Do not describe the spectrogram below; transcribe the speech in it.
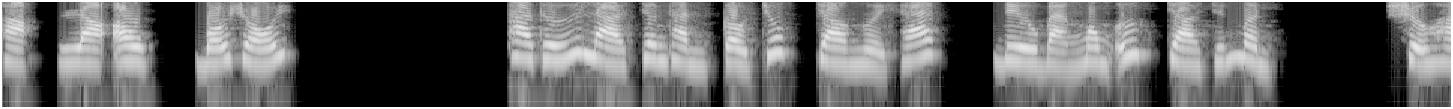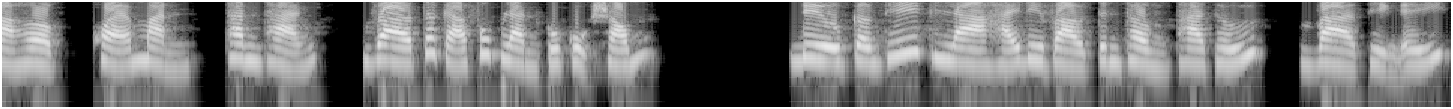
hoặc lo âu, bối rối Tha thứ là chân thành cầu chúc cho người khác, điều bạn mong ước cho chính mình. Sự hòa hợp, khỏe mạnh, thanh thản và tất cả phúc lành của cuộc sống. Điều cần thiết là hãy đi vào tinh thần tha thứ và thiện ý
